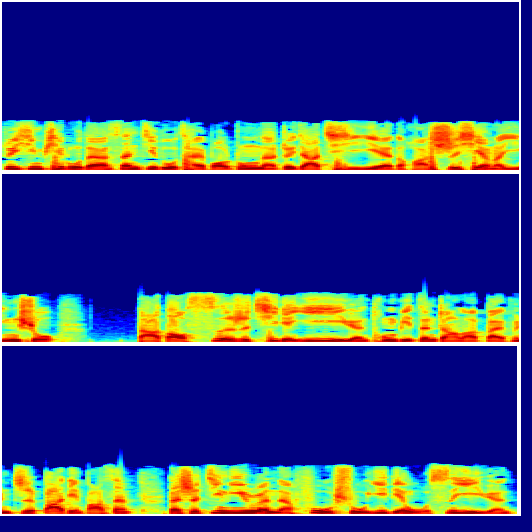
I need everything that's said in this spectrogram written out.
最新披露的三季度财报中呢，这家企业的话实现了营收。达到四十七点一亿元，同比增长了百分之八点八三，但是净利润呢负数一点五四亿元，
